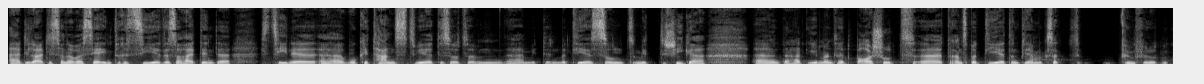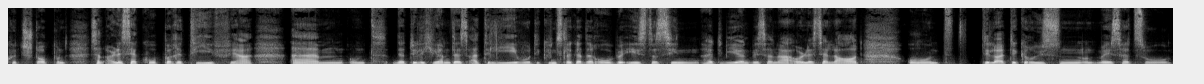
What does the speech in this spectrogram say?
Äh, die Leute sind aber sehr interessiert. Also heute in der Szene, äh, wo getanzt wird, also äh, mit den Matthias und mit Shiga, äh, da hat jemand halt Bauschutt transportiert und wir haben gesagt, fünf Minuten kurz Stopp und sind alle sehr kooperativ, ja. Ähm, und natürlich, wir haben das Atelier, wo die Künstlergarderobe ist, das sind halt wir und wir sind auch alle sehr laut und die Leute grüßen und man ist halt so,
